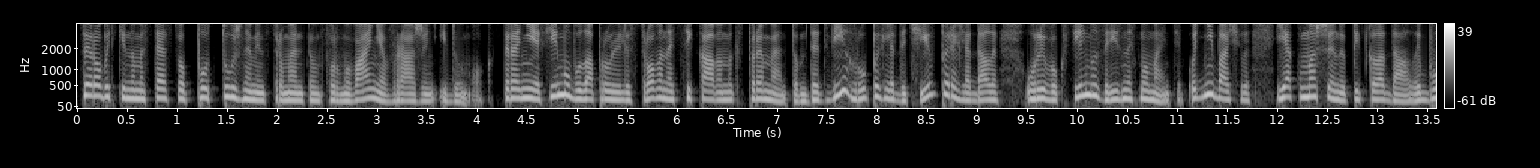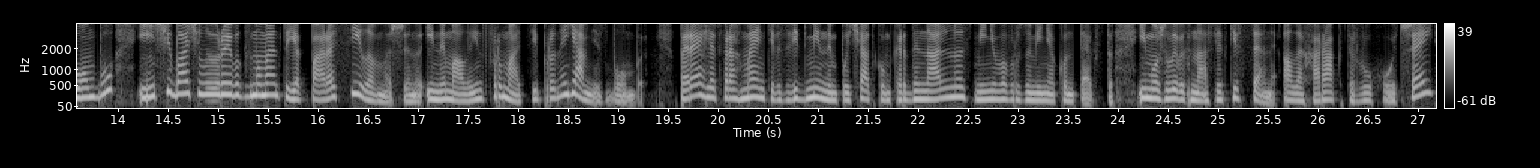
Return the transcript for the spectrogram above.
Це робить кіномистецтво потужним інструментом формування вражень і думок. Тиранія фільму була проілюстрована цікавим експериментом, де дві групи глядачів переглядали уривок фільму з різних моментів. Одні бачили, як в машину підкладали бомбу, інші бачили уривок з моменту, як пара сіла в машину і не мали інформації про наявність бомби. Перегляд фрагментів з відмінним початком кардинально змінював розуміння контексту і можливих наслідків сцени, але характер руху очей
